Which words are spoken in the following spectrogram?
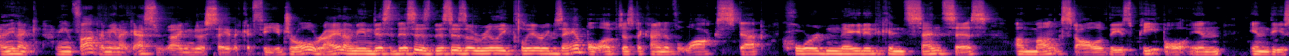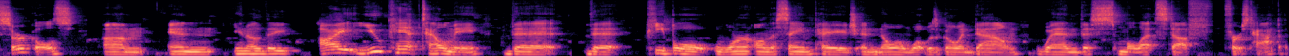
I mean, I, I, mean, fuck. I mean, I guess I can just say the cathedral, right? I mean, this this is this is a really clear example of just a kind of lockstep, coordinated consensus amongst all of these people in in these circles. Um, and you know, they, I, you can't tell me that that people weren't on the same page and knowing what was going down when this Smollett stuff first happened,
